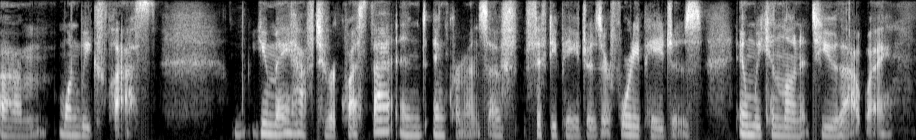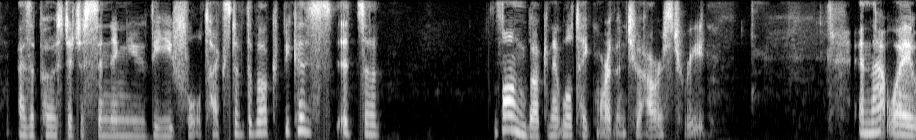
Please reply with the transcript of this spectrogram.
um, one week's class. You may have to request that in increments of 50 pages or 40 pages, and we can loan it to you that way, as opposed to just sending you the full text of the book because it's a long book and it will take more than two hours to read. And that way,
